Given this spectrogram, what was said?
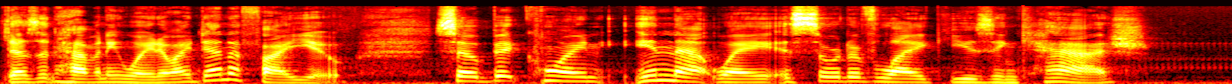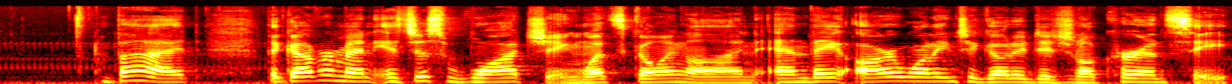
doesn't have any way to identify you. So Bitcoin, in that way, is sort of like using cash but the government is just watching what's going on and they are wanting to go to digital currency.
